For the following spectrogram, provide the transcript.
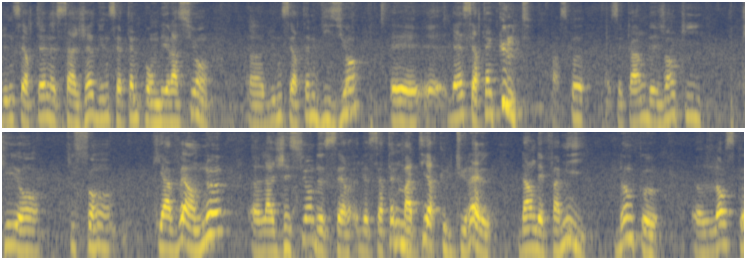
d'une certaine sagesse, d'une certaine pondération, euh, d'une certaine vision et, d'un certain culte. Parce que c'est quand même des gens qui, qui, ont, qui, sont, qui avaient en eux la gestion de, certaines matières culturelles dans des familles. Donc, lorsque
